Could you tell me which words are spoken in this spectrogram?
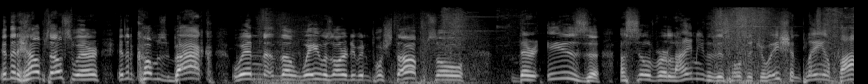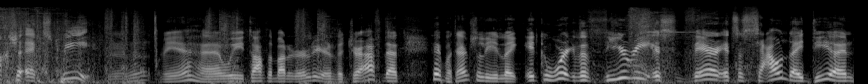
and then helps elsewhere and then comes back when the wave has already been pushed up. So there is a silver lining to this whole situation, playing a Baxia XP. Mm-hmm. Yeah, and we talked about it earlier in the draft that hey, potentially like it could work. The theory is there. It's a sound idea, and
